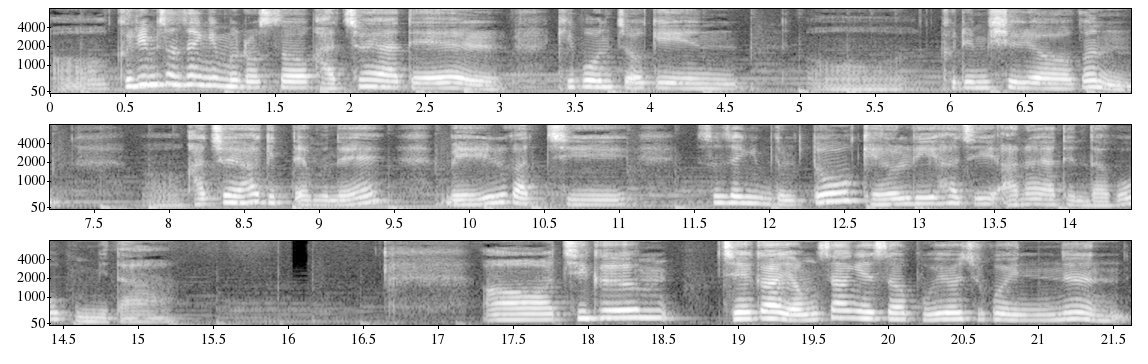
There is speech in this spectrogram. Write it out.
어, 그림 선생님으로서 갖춰야 될 기본적인 어, 그림 실력은 어, 갖춰야 하기 때문에 매일같이 선생님들도 게을리하지 않아야 된다고 봅니다. 어, 지금 제가 영상에서 보여주고 있는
